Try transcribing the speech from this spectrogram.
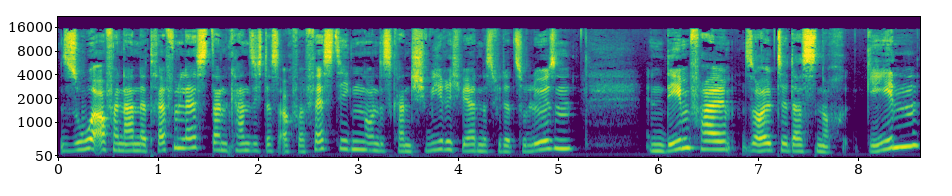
so aufeinander treffen lässt, dann kann sich das auch verfestigen und es kann schwierig werden, das wieder zu lösen. In dem Fall sollte das noch gehen.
